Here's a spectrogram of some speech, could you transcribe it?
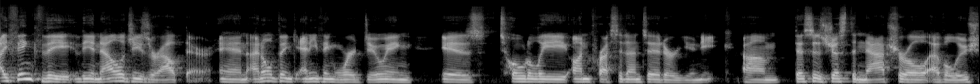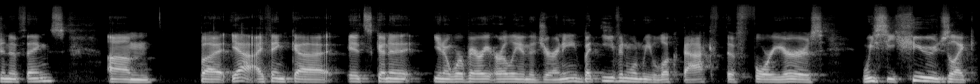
I think the the analogies are out there, and I don't think anything we're doing is totally unprecedented or unique. Um, this is just the natural evolution of things. Um, but yeah, I think uh, it's gonna. You know, we're very early in the journey, but even when we look back the four years, we see huge like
